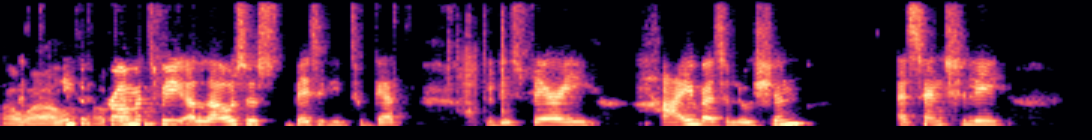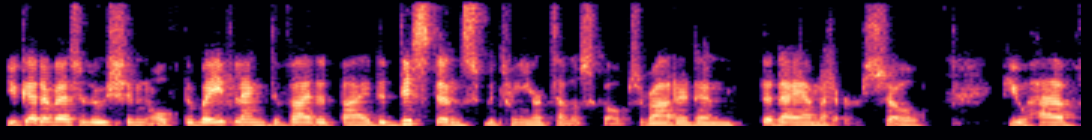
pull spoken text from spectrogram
oh, but wow. interferometry okay. allows us basically to get to this very high resolution essentially you get a resolution of the wavelength divided by the distance between your telescopes rather than the diameter. So if you have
